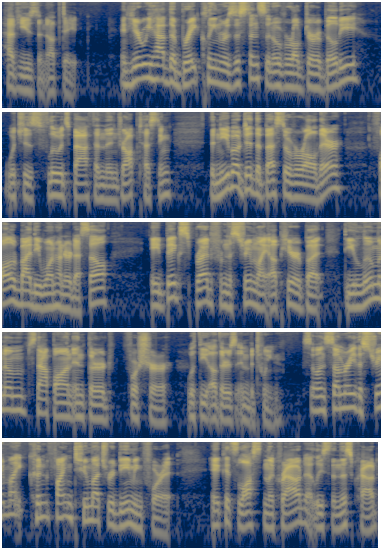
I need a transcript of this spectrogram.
have used an update. And here we have the brake clean resistance and overall durability, which is fluids bath and then drop testing. The Nebo did the best overall there, followed by the 100SL. A big spread from the Streamlight up here, but the aluminum snap-on in third for sure, with the others in between. So in summary, the Streamlight couldn't find too much redeeming for it it gets lost in the crowd, at least in this crowd.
